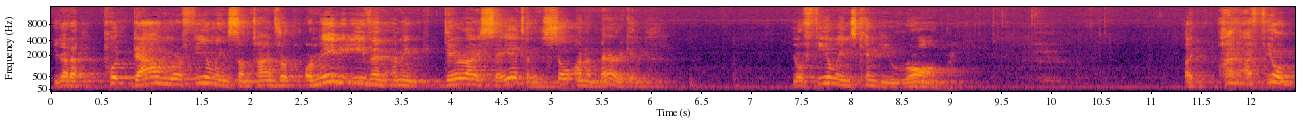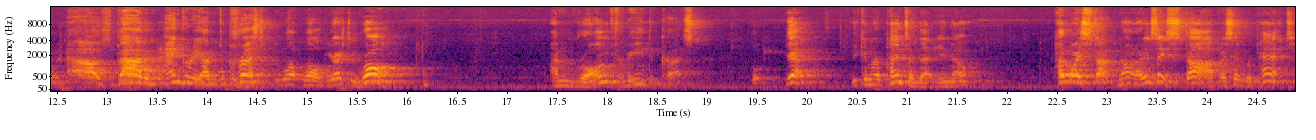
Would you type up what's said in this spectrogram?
You got to put down your feelings sometimes, or, or maybe even, I mean, dare I say it? I mean, it's so un American. Your feelings can be wrong. Like, I, I feel uh, bad, I'm angry, I'm depressed. Well, well, you're actually wrong. I'm wrong for being depressed. Well, yeah, you can repent of that, you know. How do I stop? No, I didn't say stop, I said repent.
